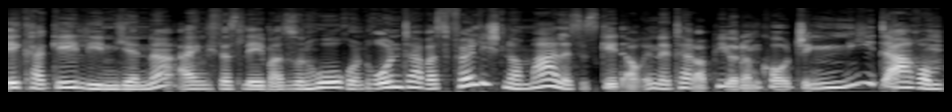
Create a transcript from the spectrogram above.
EKG-Linie, ne, eigentlich das Leben, also so ein Hoch und runter, was völlig normal ist. Es geht auch in der Therapie oder im Coaching nie darum,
